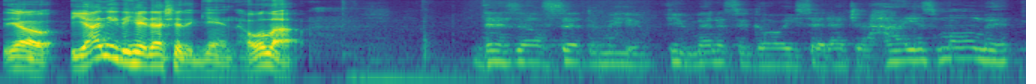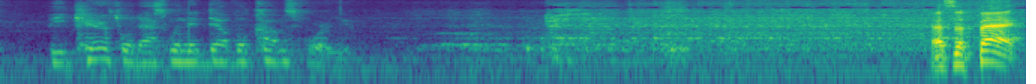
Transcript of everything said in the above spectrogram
yo, y'all need to hear that shit again. Hold up. Denzel said to me a few minutes ago, he said, at your highest moment, be careful, that's when the devil comes for you. That's a fact.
